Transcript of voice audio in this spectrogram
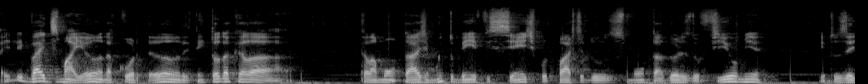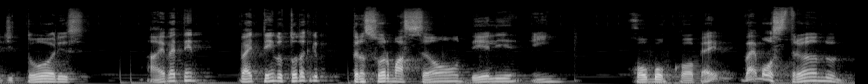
Aí ele vai desmaiando, acordando e tem toda aquela aquela montagem muito bem eficiente por parte dos montadores do filme e dos editores. Aí vai, ter, vai tendo toda aquela transformação dele em Robocop. Aí vai mostrando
